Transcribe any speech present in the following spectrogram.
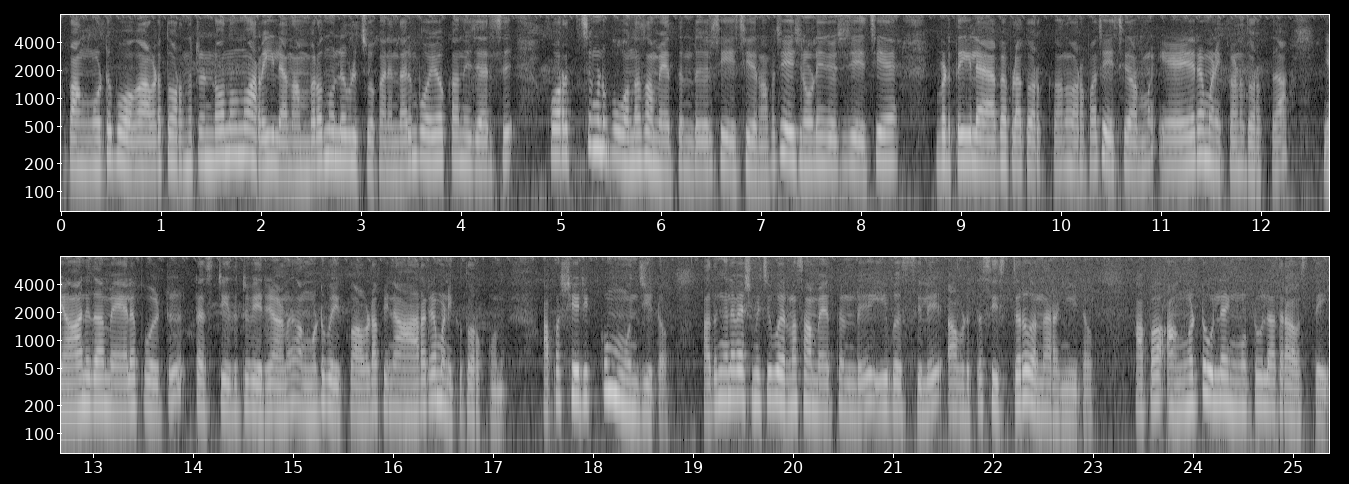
അപ്പോൾ അങ്ങോട്ട് പോകാം. അവിടെ തുറന്നിട്ടുണ്ടോ എന്നൊന്നും അറിയില്ല. നമ്പറൊന്നുമില്ല വിളിച്ചു നോക്കാൻ. എന്തായാലും പോയി നോക്കാമെന്ന് വിചാരിച്ച് കുറച്ചും കൂടി പോകുന്ന സമയത്തുണ്ട് ഒരു ചേച്ചി പറഞ്ഞു അപ്പോൾ ചേച്ചിനോട് ഞാൻ ചോദിച്ചു ചേച്ചിയെ ഇവിടുത്തെ ഈ ലാബ് എപ്പോഴാണ് തുറക്കുക? എന്ന് പറഞ്ഞപ്പോൾ ചേച്ചി പറഞ്ഞു ഏഴര മണിക്കാണ് തുറക്കുക. ഞാനിതാ മേലെ പോയിട്ട് ടെസ്റ്റ് ചെയ്തിട്ട് വരികയാണ്. അങ്ങോട്ട് പോയിക്കോ. അവിടെ പിന്നെ ആറര മണിക്ക് തുറക്കുമെന്ന്. അപ്പോൾ ശരിക്കും മൂഞ്ചി കേട്ടോ അതിങ്ങനെ വിഷമിച്ച് വരുന്ന സമയത്തുണ്ട് ഈ ബസ്സിൽ അവിടുത്തെ സിസ്റ്റർ വന്ന് ഇറങ്ങി കേട്ടോ അപ്പോൾ അങ്ങോട്ടും ഇല്ല ഇങ്ങോട്ടും ഇല്ലാത്തൊരവസ്ഥയായി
